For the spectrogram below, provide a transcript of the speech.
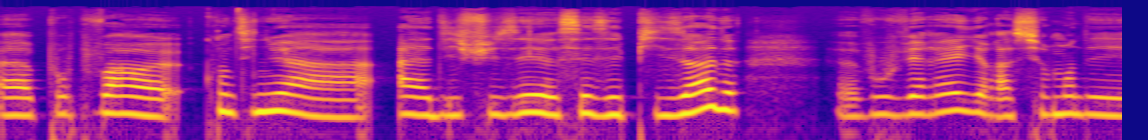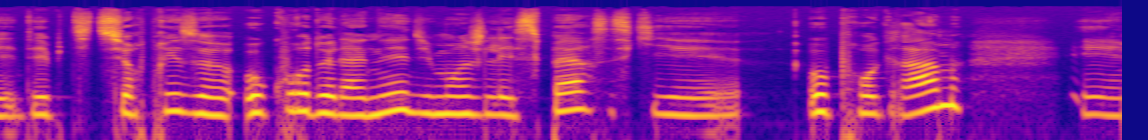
euh, pour pouvoir euh, continuer à, diffuser ces épisodes. vous verrez, il y aura sûrement des, petites surprises au cours de l'année, du moins je l'espère, c'est ce qui est au programme. Et,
